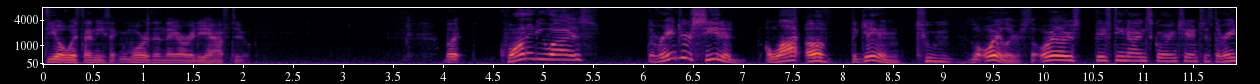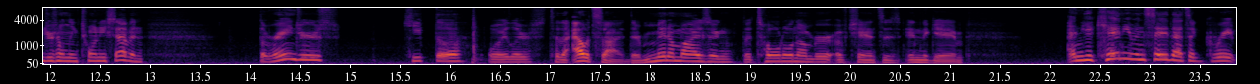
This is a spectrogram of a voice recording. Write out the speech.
deal with anything more than they already have to. But quantity wise, the Rangers ceded a lot of the game to the Oilers. The Oilers 59 scoring chances, the Rangers only 27. The Rangers keep the Oilers to the outside. They're minimizing the total number of chances in the game. And you can't even say that's a great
